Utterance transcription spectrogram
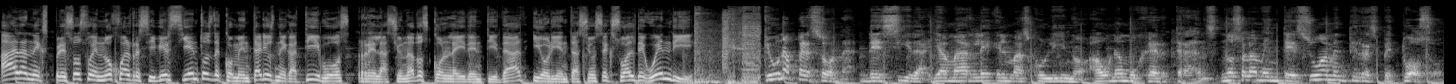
Alan expresó su enojo al recibir cientos de comentarios negativos relacionados con la identidad y orientación sexual de Wendy. Que una persona decida llamarle el masculino a una mujer trans no solamente es sumamente irrespetuoso,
